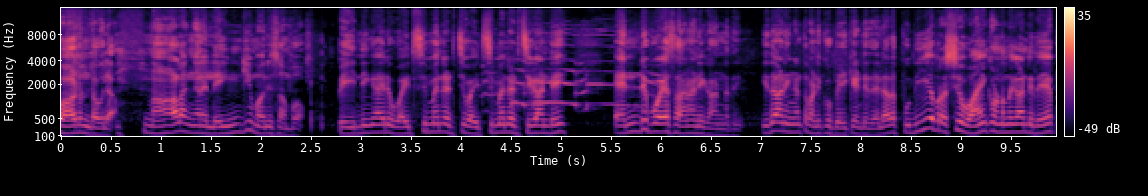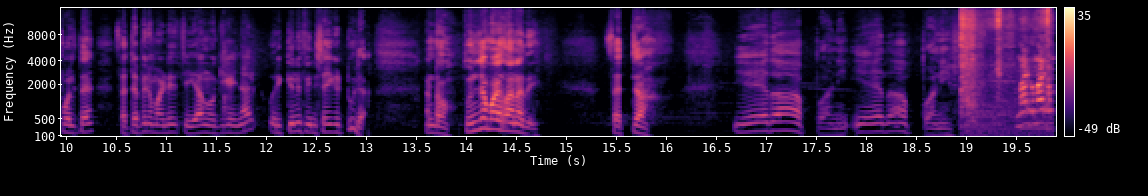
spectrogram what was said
പാടുണ്ടാവില്ല നാളെ അങ്ങനെ ലെങ്കി മതി സംഭവം. പെയിന്റിങ്ങുകാർ വൈറ്റ് സിമെന്റ് അടിച്ച് വൈറ്റ് സിമെന്റ് അടിച്ച് കാണ്ട് എന്റെ പോയ സാധനമാണ് ഈ കാണുന്നത്. ഇതാണ് ഇങ്ങനത്തെ പണിക്ക് ഉപയോഗിക്കേണ്ടത്. അല്ലാതെ പുതിയ ബ്രഷ് വാങ്ങിക്കൊണ്ടുവന്ന് കണ്ട് ഇതേപോലത്തെ സെറ്റപ്പിന് വേണ്ടി ചെയ്യാൻ നോക്കി കഴിഞ്ഞാൽ ഒരിക്കലും ഫിനിഷായി കിട്ടില്ല കണ്ടോ? തുഞ്ചം പോയ സാധനം അത്. സെറ്റാ ഏതാ പണി? ഏതാ പണി? മാർക്ക് മാർക്ക്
